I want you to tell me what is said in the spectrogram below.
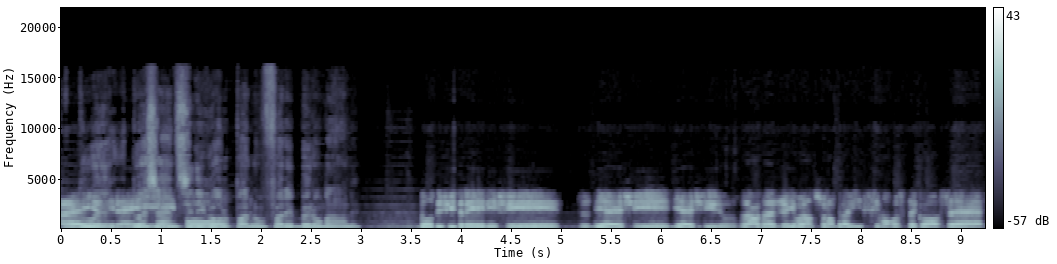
Eh, due, due, sensi di colpa non farebbero male. 12, 13, 10, 10, io poi non sono bravissimo con queste cose, eh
